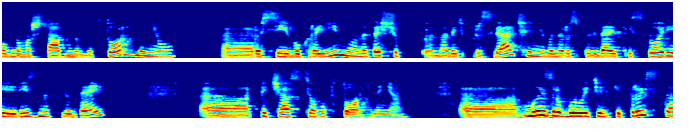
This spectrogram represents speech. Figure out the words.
повномасштабному вторгненню Росії в Україну. Не те, що навіть присвячені, вони розповідають історії різних людей під час цього вторгнення. Е, Ми зробили тільки 300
